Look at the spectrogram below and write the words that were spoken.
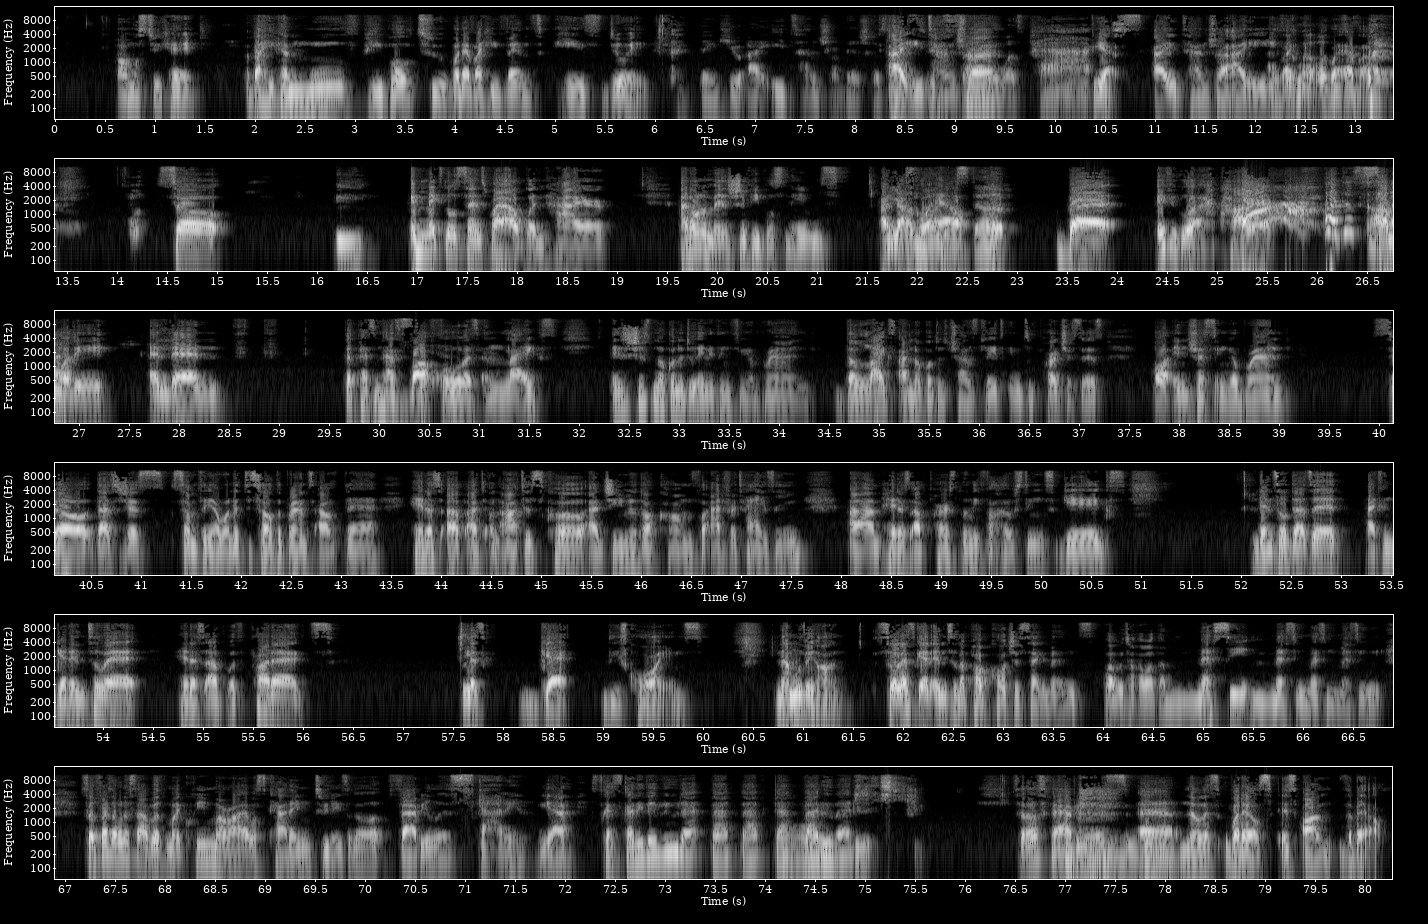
almost 2k. But he can move people to whatever event he's doing. Thank you. I eat Tantra, bitch. I eat Tantra? Was packed. Yes, I tantra, I.e. I was like like, what are all these- whatever. so e- it makes no sense why I'll go and hire. I don't want to mention people's names. I underscore L, but if you go hire just somebody and then the person has bought followers and likes, it's just not going to do anything for your brand. The likes are not going to translate into purchases or interest in your brand. So that's just something I wanted to tell the brands out there. Hit us up at unartisteco at gmail.com for advertising. Um, hit us up personally for hosting gigs. Denzel does it. I can get into it. Hit us up with products. Let's get these coins. Now moving on. So let's get into the pop culture segments where we talk about the messy, messy, messy, messy week. So first I want to start with my Queen Mariah was scatting two days ago. Fabulous. Scotty. Yeah. Scat scatty they do that. Bap, bap, bap, Oh. badu, badu. So that was fabulous. uh, now let's, what else is on the bell?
